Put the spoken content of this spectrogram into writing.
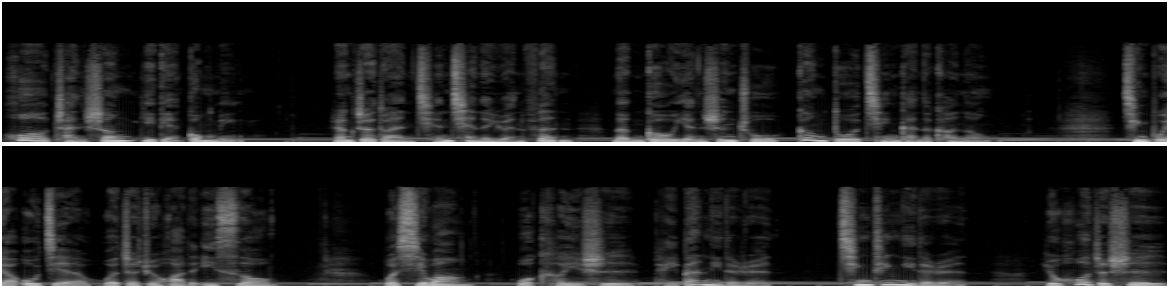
或产生一点共鸣，让这段浅浅的缘分能够延伸出更多情感的可能。请不要误解我这句话的意思哦。我希望我可以是陪伴你的人，倾听你的人，又或者是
